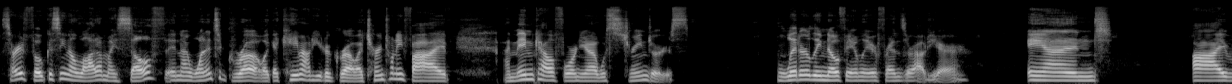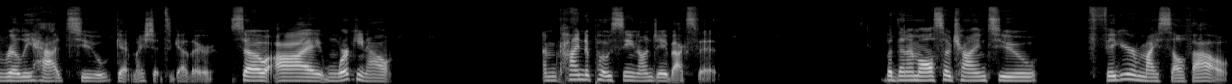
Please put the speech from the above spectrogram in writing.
started focusing a lot on myself and I wanted to grow. Like I came out here to grow. I turned 25. I'm in California with strangers. Literally no family or friends are out here. And I really had to get my shit together. So I'm working out. I'm kind of posting on JBax Fit. But then I'm also trying to figure myself out.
